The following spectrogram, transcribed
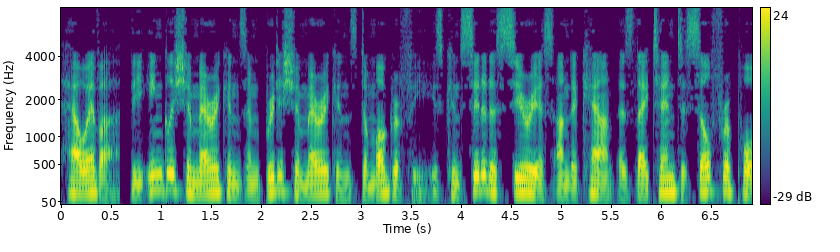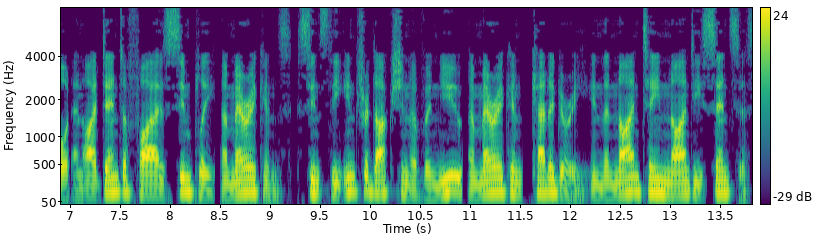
However, the English Americans and British Americans demography is considered a serious undercount as they tend to self-report and identify as simply Americans since the introduction of a new American category in the 1990 census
